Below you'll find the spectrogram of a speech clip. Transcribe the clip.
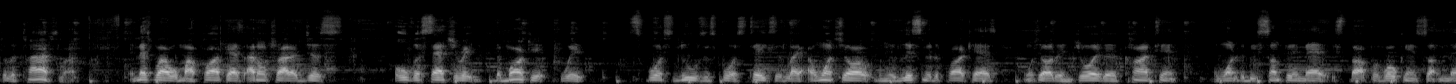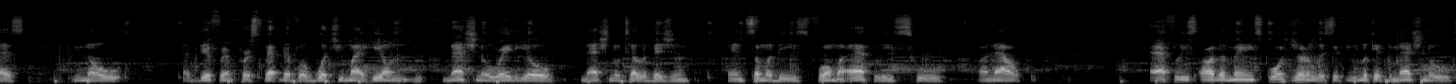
fill a time slot. And that's why with my podcast, I don't try to just oversaturate the market with sports news and sports takes. It's like I want y'all when you listen to the podcast, I want y'all to enjoy the content. I want it to be something that is thought provoking, something that's you know, a different perspective of what you might hear on national radio, national television, and some of these former athletes who are now athletes are the main sports journalists if you look at the national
